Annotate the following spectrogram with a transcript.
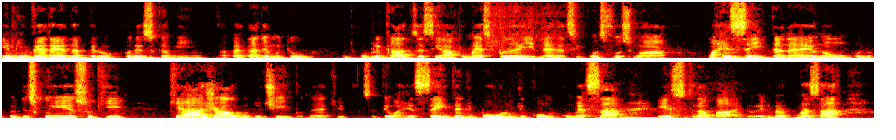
ele envereda pelo, por esse caminho. Na verdade, é muito, muito complicado dizer assim, ah, comece por aí, né? Assim, como se fosse uma, uma receita, né? Eu não, eu desconheço que, que haja algo do tipo, né? De você ter uma receita de bolo de como começar esse trabalho. Ele vai começar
